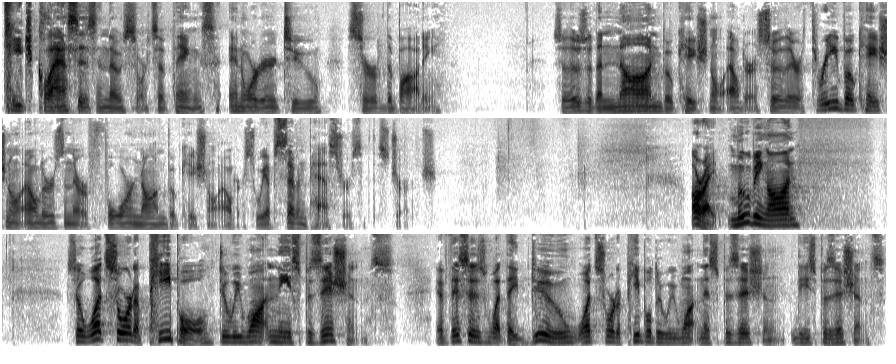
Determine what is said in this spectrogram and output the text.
teach classes and those sorts of things in order to serve the body. So those are the non vocational elders. So there are three vocational elders and there are four non vocational elders. So we have seven pastors of this church. All right, moving on. So, what sort of people do we want in these positions? If this is what they do, what sort of people do we want in this position, these positions?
